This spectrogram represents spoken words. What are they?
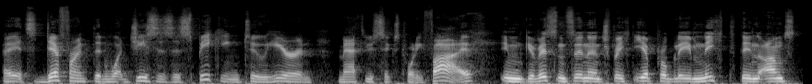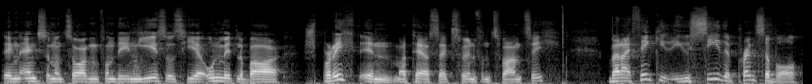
It's different than what Jesus is speaking to here in Matthew 6:25. Im gewissen Sinne entspricht ihr Problem nicht den, Angst, den Ängsten und Sorgen, von denen Jesus hier unmittelbar spricht in Matthäus 6,25. But I think you, you see the principle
